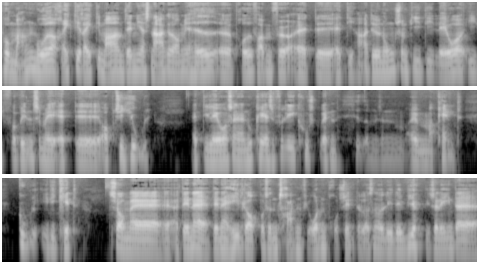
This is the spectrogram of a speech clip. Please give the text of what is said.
på mange måder rigtig, rigtig meget om den, jeg snakkede om, jeg havde øh, prøvet fra dem før, at, øh, at de har. Det er jo nogen, som de, de laver i forbindelse med, at øh, op til jul, at de laver sådan, og nu kan jeg selvfølgelig ikke huske, hvad den hedder, men sådan en øh, markant gul etiket, som er, at den er, den er helt op på sådan 13-14 procent eller sådan noget. Det er virkelig sådan en, der,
